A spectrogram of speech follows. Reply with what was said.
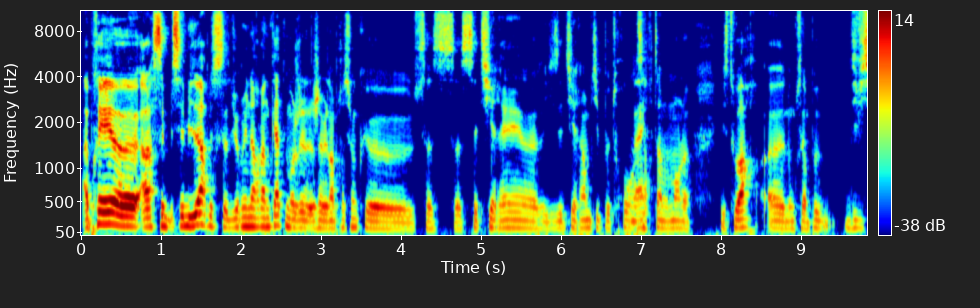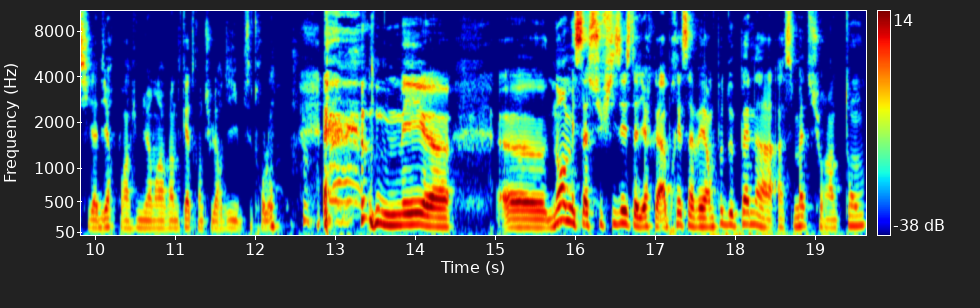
Après, euh, alors c'est bizarre parce que ça dure 1h24, moi j'avais l'impression que ça, ça s'étirait, euh, ils étiraient un petit peu trop à un certain moment l'histoire, euh, donc c'est un peu difficile à dire pour un film de 1h24 quand tu leur dis c'est trop long. mais non, mais ça suffisait, c'est-à-dire qu'après ça avait un peu de peine à, à se mettre sur un ton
